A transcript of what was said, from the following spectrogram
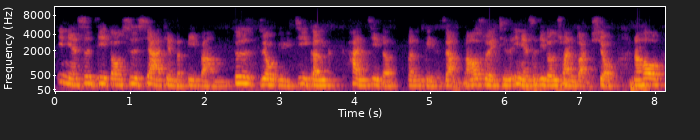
一年四季都是夏天的地方，就是只有雨季跟旱季的分别这样，然后所以其实一年四季都是穿短袖，然后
